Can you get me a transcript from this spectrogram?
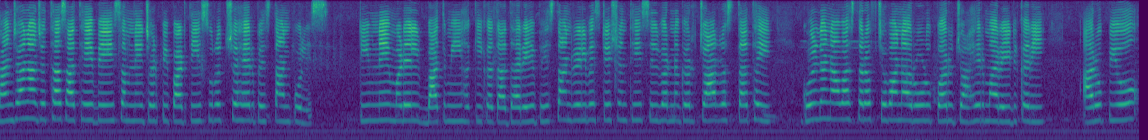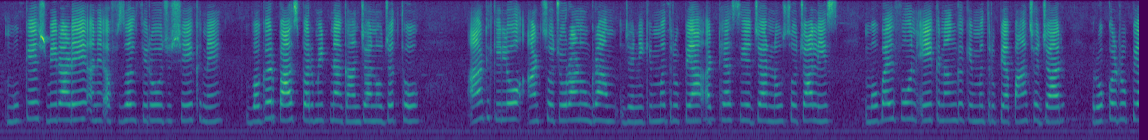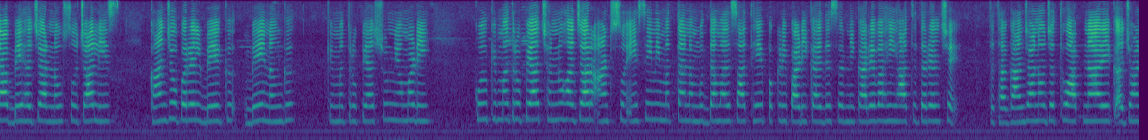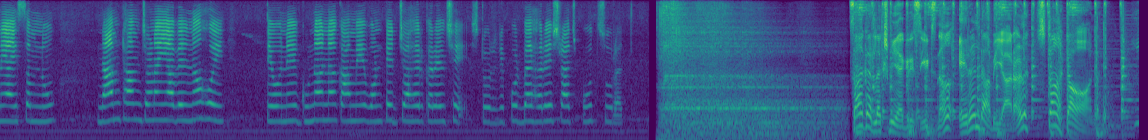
ગાંજાના જથ્થા સાથે બે ઇસમને ઝડપી પાડતી સુરત શહેર ભેસ્તાન પોલીસ. ટીમને મળેલ બાતમી હકીકત આધારે ભેસ્તાન રેલવે સ્ટેશનથી સિલ્વરનગર ચાર રસ્તા થઈ ગોલ્ડન આવાસ તરફ જવાના રોડ ઉપર જાહેરમાં રેડ કરી આરોપીઓ મુકેશ બિરાડે અને અફઝલ ફિરોજ શેખને વગર પાસ પરમિટના ગાંજાનો જથ્થો આઠ કિલો આઠસો ચોરાણું ગ્રામ, જેની કિંમત રૂપિયા અઠ્યાસી હજાર નવસો ચાલીસ મોબાઈલ ફોન એક નંગ કિંમત રૂપિયા પાંચ હજાર, રોકડ રૂપિયા બે હજાર નવસો ચાલીસ, ગાંજો ભરેલ બેગ બે નંગ કિંમત રૂપિયા શૂન્ય મળી. કુલ કિંમત રૂપિયા છન્નું હજાર આઠસો એંસીની મત્તાના મુદ્દામાલ સાથે પકડી પાડી કાયદેસરની કાર્યવાહી હાથ ધરેલ છે તથા ગાંજાનો જથ્થો આપનાર એક અજાણ્યા ઇસમનું નામઠામ જણાઈ આવેલ ન હોય તેઓને ગુનાના કામે વોન્ટેડ જાહેર કરેલ છે. Story report by Haresh Rajput Surat Sagar Lakshmi agri seeds ના એરંડા બિયારણ સ્ટાર્ટ ઓન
